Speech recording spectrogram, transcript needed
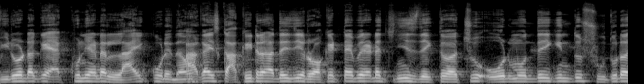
ভিডিওটাকে এক্ষুনি একটা লাইক করে দাও। আর গাইজ কাকিটার হাতে যে রকেট টাইপের একটা জিনিস দেখতে পাচ্ছ ওর মধ্যেই কিন্তু সুতোটা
